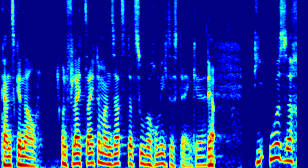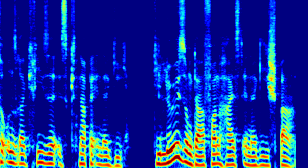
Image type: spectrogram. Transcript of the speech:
Ganz genau. Und vielleicht sage ich noch mal einen Satz dazu, warum ich das denke. Ja. Die Ursache unserer Krise ist knappe Energie. Die Lösung davon heißt Energiesparen.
